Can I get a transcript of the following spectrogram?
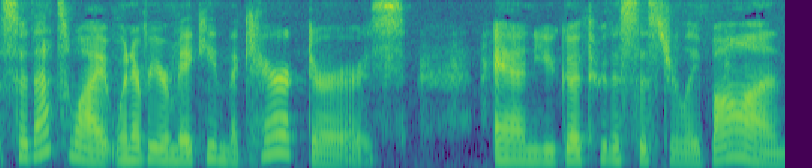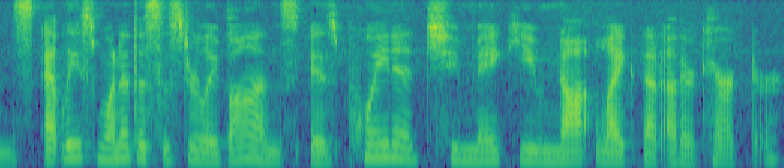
So that's why whenever you're making the characters and you go through the sisterly bonds, at least one of the sisterly bonds is pointed to make you not like that other character.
